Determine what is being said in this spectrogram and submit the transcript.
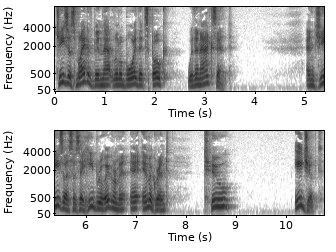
Jesus might have been that little boy that spoke with an accent. And Jesus, as a Hebrew immigrant to Egypt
